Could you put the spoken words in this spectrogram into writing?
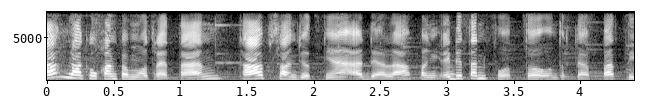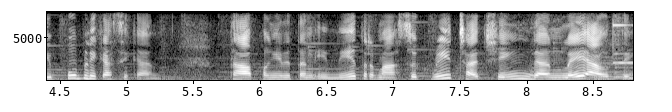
Setelah melakukan pemotretan, tahap selanjutnya adalah pengeditan foto untuk dapat dipublikasikan. Tahap pengeditan ini termasuk retouching dan layouting.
